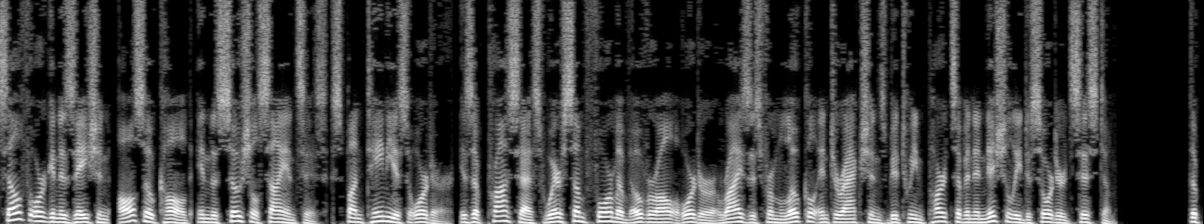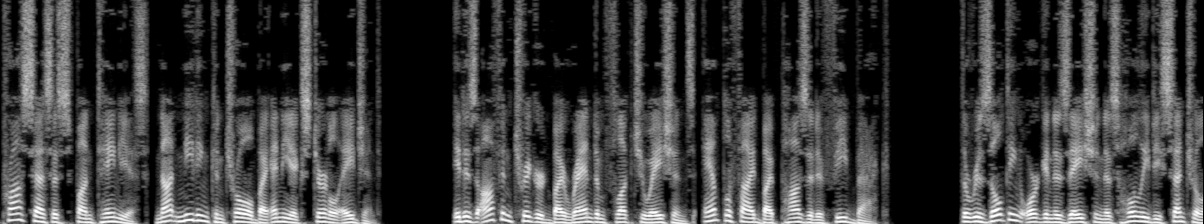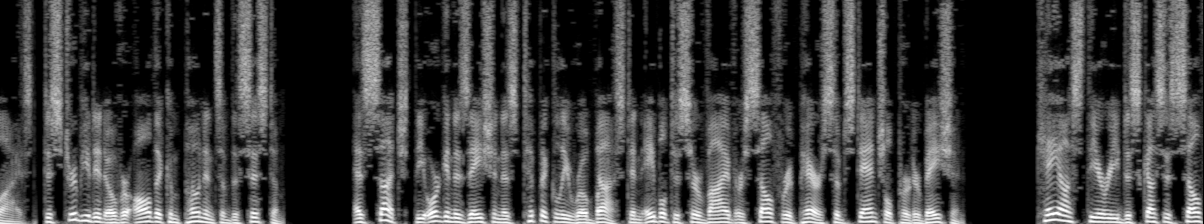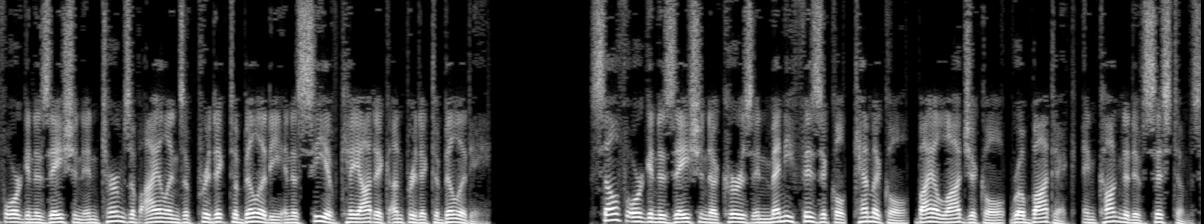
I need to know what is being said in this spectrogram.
Self-organization, also called in the social sciences spontaneous order, is a process where some form of overall order arises from local interactions between parts of an initially disordered system. The process is spontaneous, not needing control by any external agent. It is often triggered by random fluctuations, amplified by positive feedback. The resulting organization is wholly decentralized, distributed over all the components of the system. As such, the organization is typically robust and able to survive or self-repair substantial perturbation. Chaos theory discusses self-organization in terms of islands of predictability in a sea of chaotic unpredictability. Self-organization occurs in many physical, chemical, biological, robotic, and cognitive systems.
